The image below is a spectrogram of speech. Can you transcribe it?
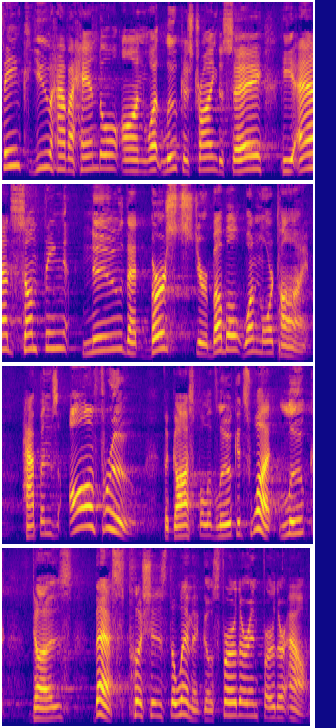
think you have a handle on what Luke is trying to say, he adds something new that bursts your bubble one more time. Happens all through the Gospel of Luke. It's what Luke does best, pushes the limit, goes further and further out.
